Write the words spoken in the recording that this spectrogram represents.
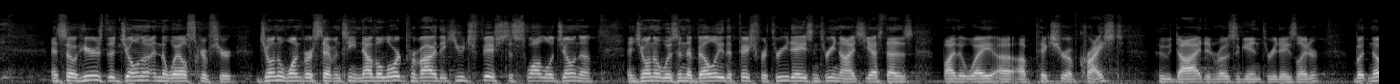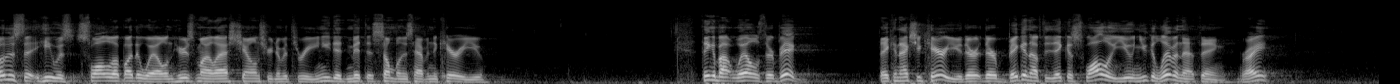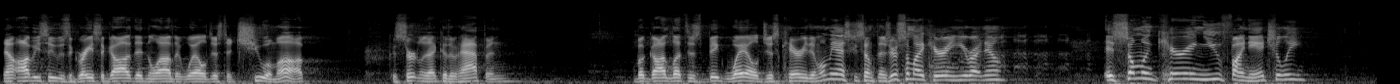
And so here's the Jonah and the whale scripture. Jonah 1, verse 17. Now the Lord provided a huge fish to swallow Jonah, and Jonah was in the belly of the fish for three days and three nights. Yes, that is, by the way, a, a picture of Christ who died and rose again three days later. But notice that he was swallowed up by the whale. And here's my last challenge for you, number three. You need to admit that someone is having to carry you. Think about whales, they're big. They can actually carry you. They're, they're big enough that they can swallow you and you can live in that thing, right? Now, obviously, it was the grace of God that didn't allow the whale just to chew him up, because certainly that could have happened. But God let this big whale just carry them. Let me ask you something. Is there somebody carrying you right now? Is someone carrying you financially?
